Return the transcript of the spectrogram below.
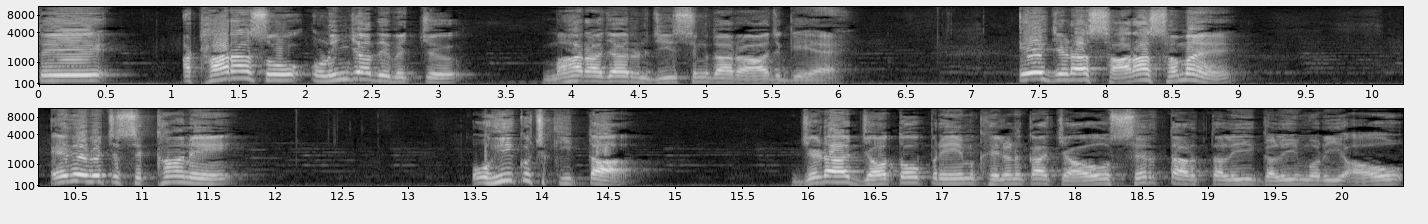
ਤੇ 1849 ਦੇ ਵਿੱਚ ਮਹਾਰਾਜਾ ਰਣਜੀਤ ਸਿੰਘ ਦਾ ਰਾਜ ਗਿਆ ਇਹ ਜਿਹੜਾ ਸਾਰਾ ਸਮਾਂ ਹੈ, ਇਹਦੇ ਵਿੱਚ ਸਿੱਖਾਂ ਨੇ ਉਹੀ ਕੁਛ ਕੀਤਾ ਜਿਹੜਾ ਜੋ ਤੋ ਪ੍ਰੇਮ ਖੇਲਣ ਕਾ ਚਾਓ ਸਿਰ ਧਰ ਤਲੀ ਗਲੀ ਮੋਰੀ ਆਓ,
